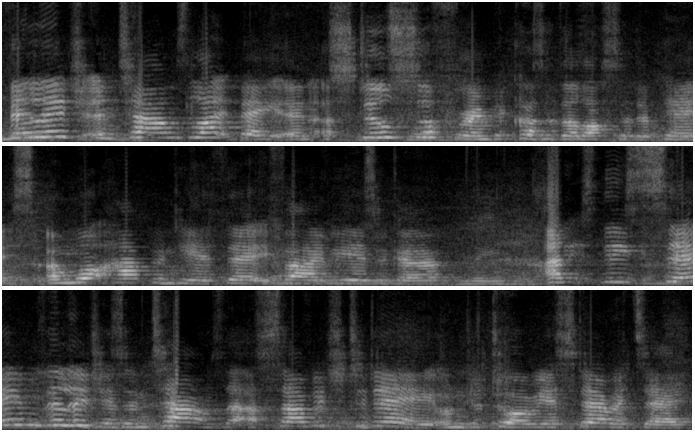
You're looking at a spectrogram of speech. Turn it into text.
Village and towns like Bayton are still suffering because of the loss of the pits and what happened here 35 years ago. And it's these same villages and towns that are savaged today under Tory austerity.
